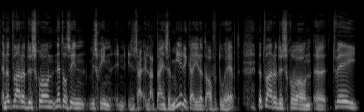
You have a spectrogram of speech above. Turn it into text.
En dat waren dus gewoon, net als in misschien in, in Latijns-Amerika je dat af en toe hebt. Dat waren dus gewoon uh, twee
